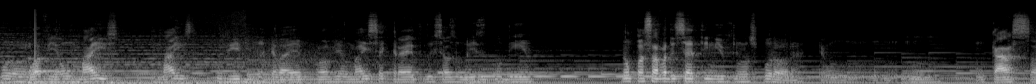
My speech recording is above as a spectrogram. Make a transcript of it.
por hora. O avião mais, mais fodido naquela época, o avião mais secreto dos Estados Unidos, tudinho, não passava de 7 mil quilômetros por hora. É um, um, um caça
